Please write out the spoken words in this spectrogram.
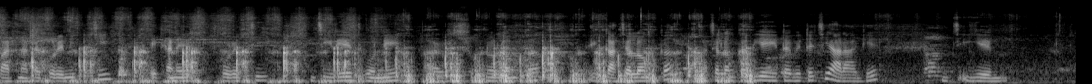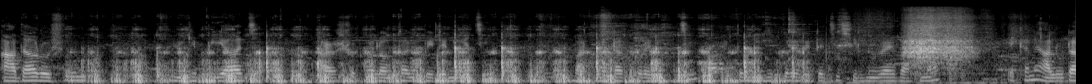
বাটনাটা করে নিচ্ছি, এখানে করেছি জিরে, ধনে আর শুকনো লঙ্কা, এই কাঁচা লঙ্কা। কাঁচা লঙ্কা দিয়ে এটা বেটেছি আর আগে ইয়ে আদা, রসুন পেঁয়াজ আর শুকনো লঙ্কা আমি বেটে নিয়েছি। বাটনাটা করে নিচ্ছি। মিহি করে বেটেছি শিলনোড়ায় বাটনা এখানে আলুটা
